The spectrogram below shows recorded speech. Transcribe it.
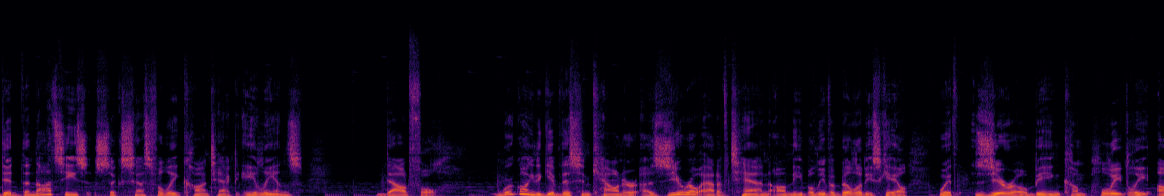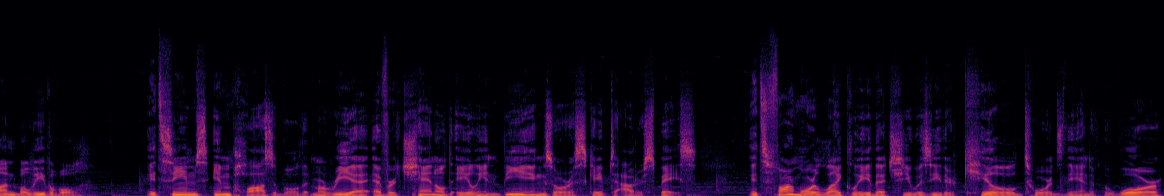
Did the Nazis successfully contact aliens? Doubtful. We're going to give this encounter a 0 out of 10 on the believability scale, with 0 being completely unbelievable. It seems implausible that Maria ever channeled alien beings or escaped to outer space. It's far more likely that she was either killed towards the end of the war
